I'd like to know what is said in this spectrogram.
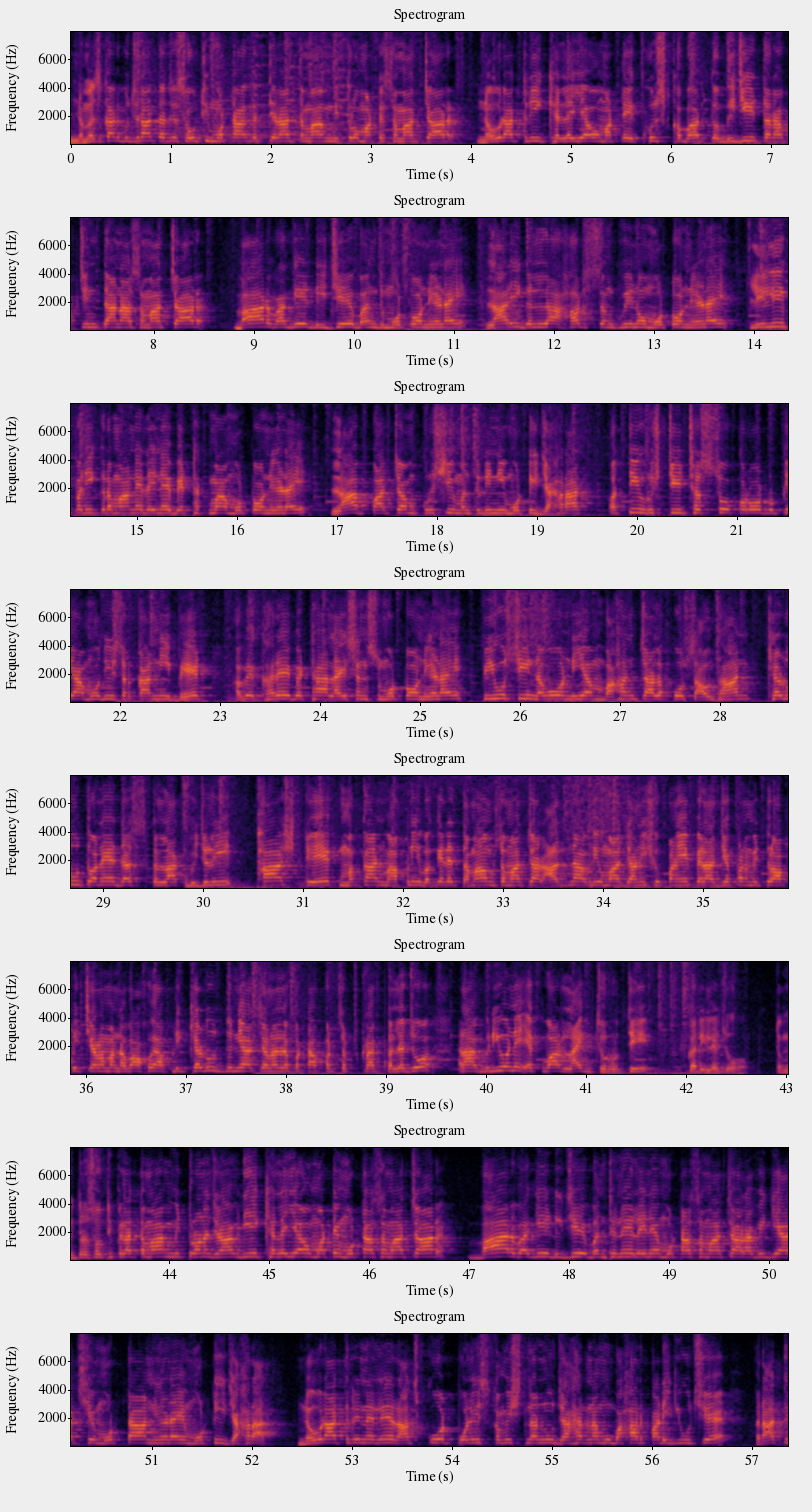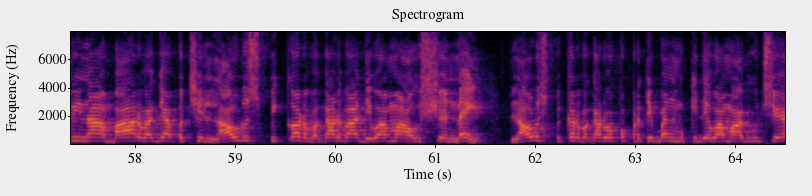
નમસ્કાર ગુજરાત. આજે સૌથી મોટા અગત્યના તમામ મિત્રો માટે સમાચાર. નવરાત્રી ખેલૈયાઓ માટે ખુશ ખબર. તો બીજી તરફ ચિંતાના સમાચાર. બાર વાગે ડીજે બંધ મોટો નિર્ણય. લારી ગલ્લા હર્ષ સંઘવીનો મોટો નિર્ણય. લીલી પરિક્રમાને લઈને બેઠકમાં મોટો નિર્ણય. લાભ પાંચમ કૃષિ મંત્રીની મોટી જાહેરાત. અતિવૃષ્ટિ છસો કરોડ રૂપિયા મોદી સરકારની ભેટ. હવે ઘરે બેઠા લાયસન્સ મોટો નિર્ણય. પીયુસી નવો નિયમ, વાહન ચાલકો સાવધાન. ખેડૂતોને દસ કલાક વીજળી. ફાસ્ટ ટેગ, મકાન માપણી વગેરે તમામ સમાચાર આજના વિડીયોમાં જાણીશું. પણ એ પહેલાં જે પણ મિત્રો આપણી ચેનલમાં નવા હોય, આપણી ખેડૂત દુનિયા ચેનલને ફટાફટ સબસ્ક્રાઇબ કરી લેજો. અને આ વિડીયોને એકવાર લાઇક જરૂરથી કરી લેજો. તો મિત્રો, સૌથી પહેલાં તમામ મિત્રોને જણાવી દઈએ ખેલૈયાઓ માટે મોટા સમાચાર. બાર વાગે ડીજે બંધને લઈને મોટા સમાચાર આવી ગયા છે. મોટા નિર્ણય, મોટી જાહેરાત. નવરાત્રિને લઈને રાજકોટ પોલીસ કમિશનરનું જાહેરનામું બહાર પાડી ગયું છે. રાત્રિના બાર વાગ્યા પછી લાઉડ સ્પીકર વગાડવા દેવામાં આવશે નહીં. લાઉડ સ્પીકર વગાડવા પર પ્રતિબંધ મૂકી દેવામાં આવ્યું છે.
